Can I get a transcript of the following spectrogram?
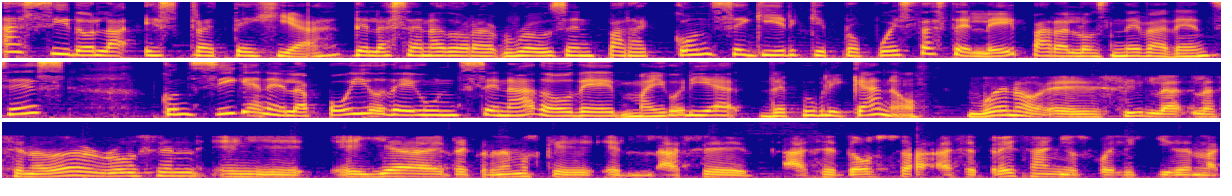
ha sido la estrategia de la senadora Rosen para conseguir que propuestas de ley para los nevadenses consiguen el apoyo de un Senado de mayoría republicano? Bueno, eh, sí, la, senadora Rosen, eh, ella, recordemos que hace, hace, dos, hace tres años fue elegida en a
